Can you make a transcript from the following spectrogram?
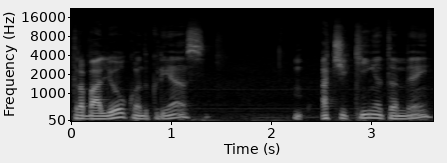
trabalhou quando criança, a Tiquinha também,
